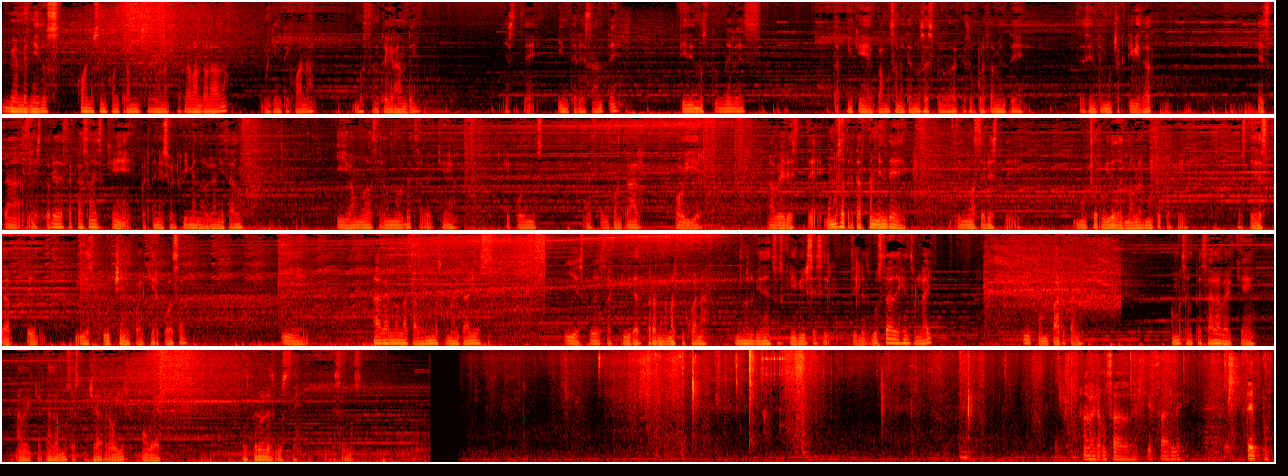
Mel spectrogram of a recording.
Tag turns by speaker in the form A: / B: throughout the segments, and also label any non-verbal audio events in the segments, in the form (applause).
A: Bienvenidos. Hoy nos encontramos en una casa abandonada aquí en Tijuana, bastante grande, este, interesante. Tiene unos túneles también que vamos a meternos a explorar que supuestamente se siente mucha actividad. Esta, la historia de esta casa es que perteneció al crimen organizado y vamos a hacer un urbex a ver qué, qué podemos este, encontrar, oír. A ver, este, vamos a tratar también de, no hacer este mucho ruido, de no hablar mucho para que ustedes capten y escuchen cualquier cosa y háganosla saber en los comentarios. Y esto es Actividad Paranormal Tijuana. No olviden suscribirse si, les gusta, dejen su like y compartan. Vamos a empezar a ver qué a ver qué alcanzamos a escuchar, oír o ver. Espero les guste. Empecemos. A ver, vamos a ver qué sale. Tepo.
